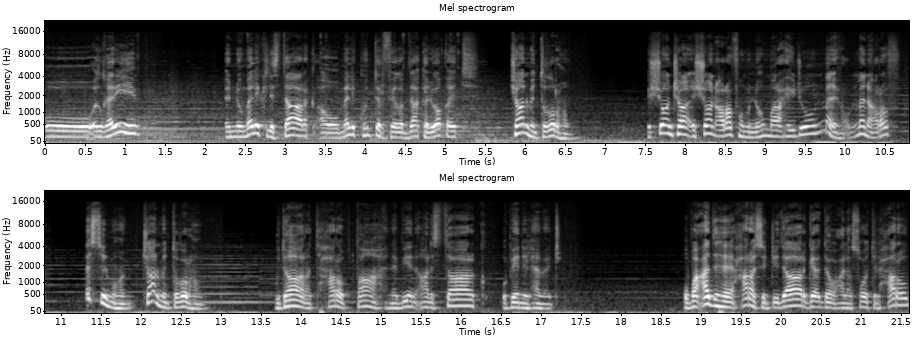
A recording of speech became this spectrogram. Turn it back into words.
والغريب إنه ملك الستارك أو ملك وينترفيل بذاك الوقت كان منتظرهم. شلون شلون عرفهم إنه هم راح يجون؟ ما ما نعرف. بس المهم كان منتظرهم. ودارت حرب طاحنه بين آل ستارك وبين الهمج. وبعدها حرس الجدار قعدوا على صوت الحرب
